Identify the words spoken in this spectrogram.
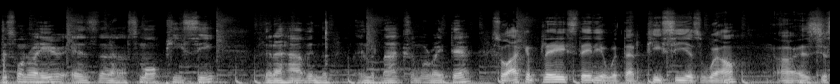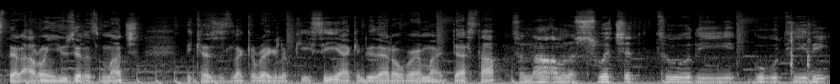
this one right here is a small PC that I have in the in the back somewhere right there. So I can play Stadia with that PC as well. Uh, it's just that I don't use it as much because it's like a regular PC. I can do that over on my desktop. So now I'm gonna switch it to the Google TV.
